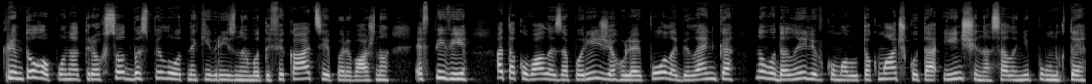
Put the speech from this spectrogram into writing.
Крім того, понад 300 безпілотників різної модифікації, переважно FPV, атакували Запоріжжя, Гуляйполе, Біленьке, Новоданилівку, Малу Токмачку та інші населені пункти.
